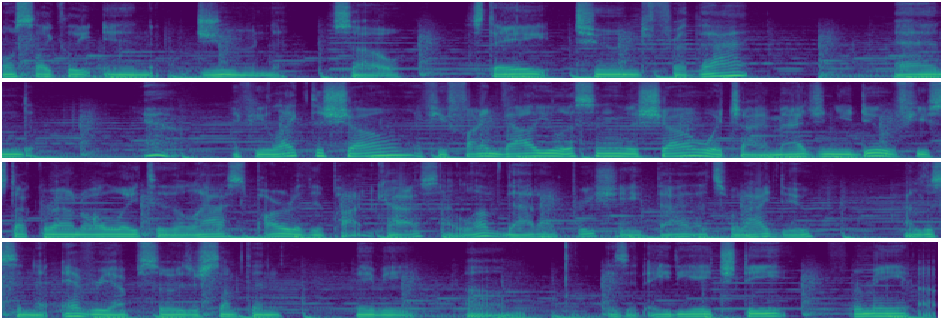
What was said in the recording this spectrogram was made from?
most likely in June. So stay tuned for that. And yeah, if you like the show, if you find value listening to the show, which I imagine you do if you stuck around all the way to the last part of the podcast, I love that. I appreciate that. That's what I do. I listen to every episode. There's something, maybe, um, is it ADHD for me? Uh,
